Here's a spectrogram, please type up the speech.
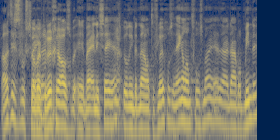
Wat is het voor Zo bij? Brugge als bij bij NEC hè, Ja. speelde hij met name op de vleugels. In Engeland volgens mij, hè, daar, daar wat minder.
